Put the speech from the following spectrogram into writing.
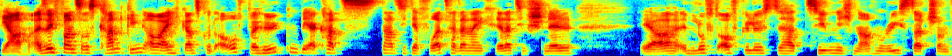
ja, also ich fand es riskant, ging aber eigentlich ganz gut auf. Bei Hülkenberg hat sich der Vorteil dann eigentlich relativ schnell ja, in Luft aufgelöst. Er hat ziemlich nach dem Restart schon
